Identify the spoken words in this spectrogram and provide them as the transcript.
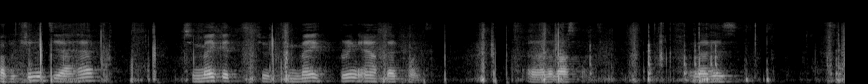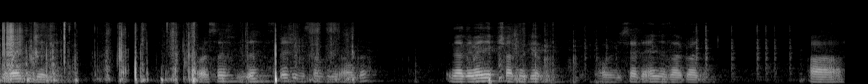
opportunity I have to make it, to, to make, bring out that point. Uh, the last point. And that is the way to do that or especially for somebody older, you know, are many pshatim given, or you said the end of the of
